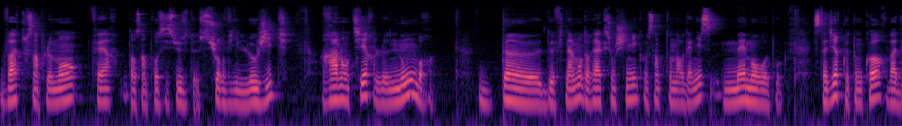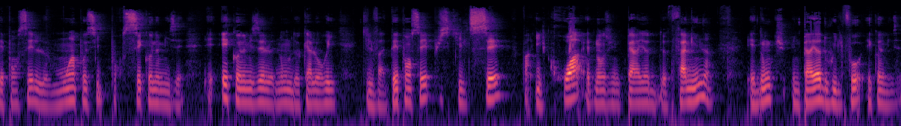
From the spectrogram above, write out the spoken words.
va tout simplement faire, dans un processus de survie logique, ralentir le nombre de, finalement de réactions chimiques au sein de ton organisme, même au repos. C'est-à-dire que ton corps va dépenser le moins possible pour s'économiser et économiser le nombre de calories qu'il va dépenser puisqu'il sait, enfin il croit être dans une période de famine et donc une période où il faut économiser.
